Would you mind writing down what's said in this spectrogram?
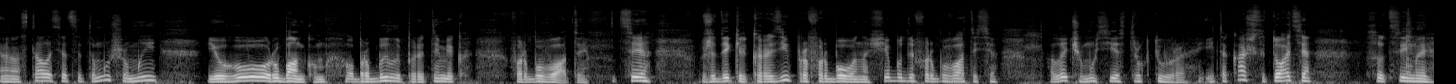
Е, Сталося це тому, що ми його рубанком обробили перед тим, як фарбувати. Це вже декілька разів профарбовано, ще буде фарбуватися, але чомусь є структура. І така ж ситуація з цими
